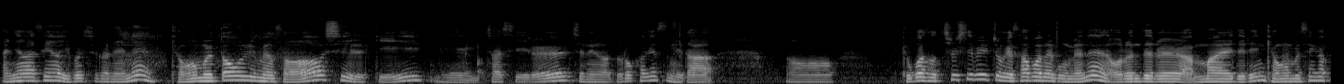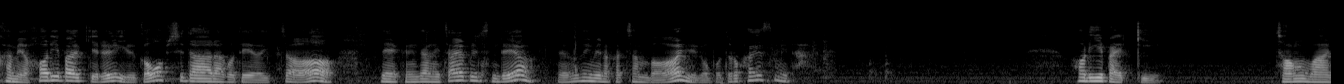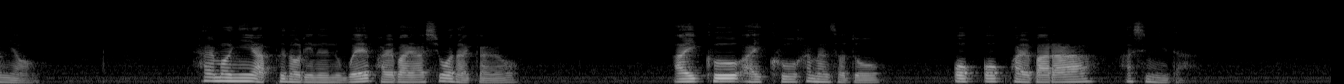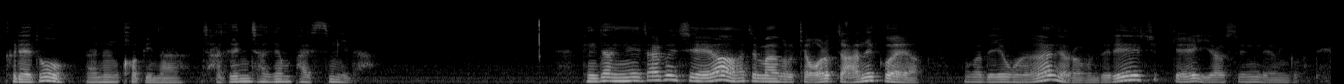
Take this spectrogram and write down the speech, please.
안녕하세요. 이번 시간에는 경험을 떠올리면서 시 읽기 네, 2차 시를 진행하도록 하겠습니다. 어, 교과서 71쪽의 4번에 보면은 어른들을 안마해드린 경험을 생각하며 허리 밟기를 읽어봅시다 라고 되어 있죠. 네, 굉장히 짧은 시인데요. 네, 선생님이랑 같이 한번 읽어보도록 하겠습니다. 허리 밟기 정완영 할머니 아픈 어린은 왜 밟아야 시원할까요? 아이쿠 아이쿠 하면서도 꼭꼭 밟아라 하십니다. 그래도 나는 겁이나 자근자근 밟습니다. 굉장히 짧은 시예요. 하지만 그렇게 어렵지 않을 거예요. 뭔가 내용은 여러분들이 쉽게 이해할 수 있는 내용인 것 같아요.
